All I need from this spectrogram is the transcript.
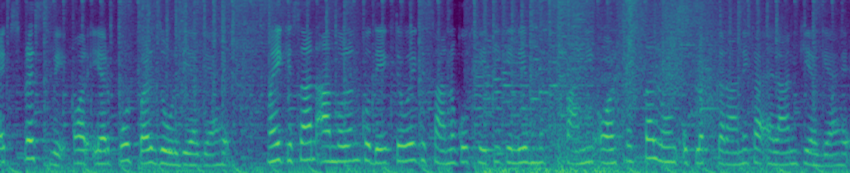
एक्सप्रेसवे और एयरपोर्ट पर ज़ोर दिया गया है। वहीं किसान आंदोलन को देखते हुए किसानों को खेती के लिए मुफ़्त पानी और सस्ता लोन उपलब्ध कराने का ऐलान किया गया है।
